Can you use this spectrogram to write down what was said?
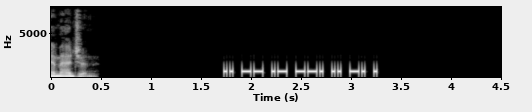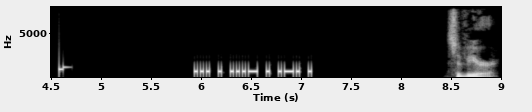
Imagine. Severe.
